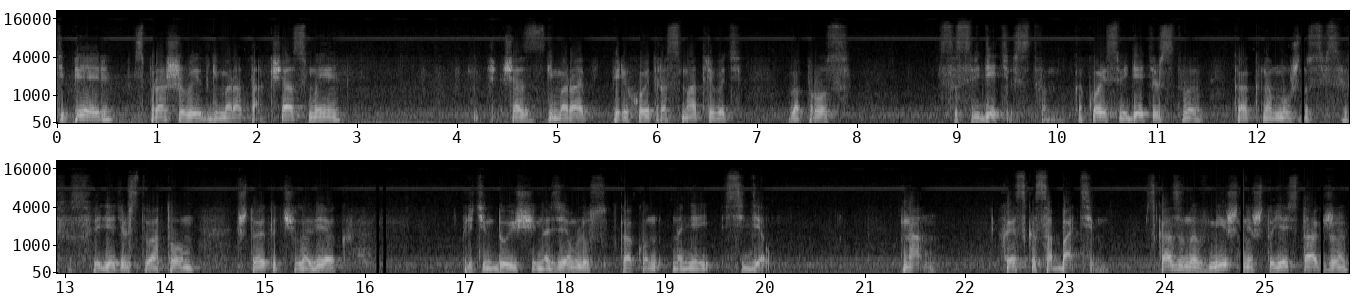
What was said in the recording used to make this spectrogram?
Теперь спрашивает Гемора так. Сейчас мы, сейчас Гемора переходит рассматривать вопрос со свидетельством. Какое свидетельство, как нам нужно свидетельство о том, что этот человек – претендующий на землю, как он на ней сидел. Нан. Хеска Сабатим. Сказано в Мишне, что есть также,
